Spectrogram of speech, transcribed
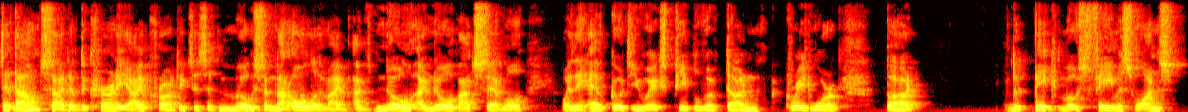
the downside of the current AI projects is that most of not all of them, I, I've know I know about several where they have good UX people who have done great work, but the big, most famous ones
